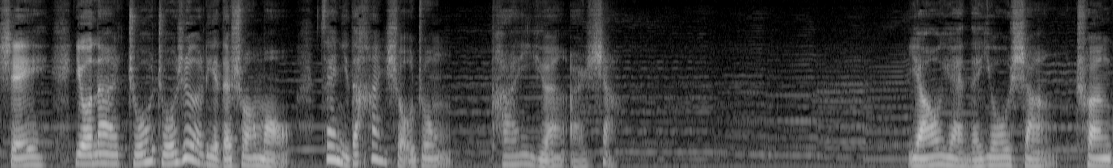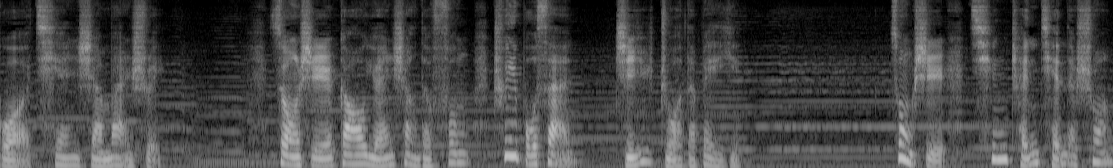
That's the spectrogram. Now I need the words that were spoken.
谁有那灼灼热烈的双眸，在你的汗手中攀援而上？遥远的忧伤穿过千山万水。纵使高原上的风吹不散执着的背影，纵使清晨前的霜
